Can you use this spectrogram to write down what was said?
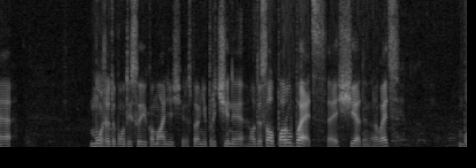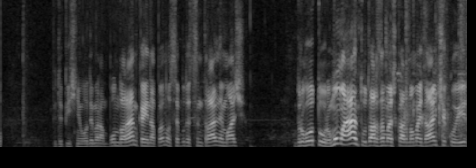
Е, Може допомогти своїй команді через певні причини Владислав Парубець. Це ще один гравець. Підопічні Володимира Бондаренка. І напевно це буде центральний матч другого туру. Момент! Удар за меж карного майданчику. І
